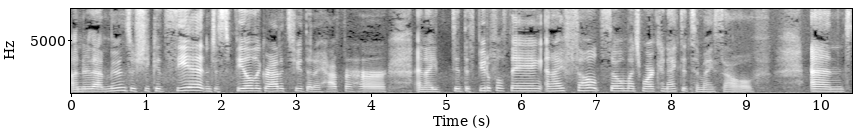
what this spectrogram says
under that moon so she could see it and just feel the gratitude that I have for her. And I did this beautiful thing, and I felt so much more connected to myself. And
